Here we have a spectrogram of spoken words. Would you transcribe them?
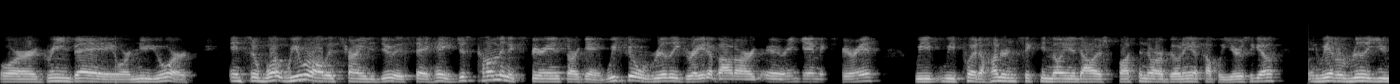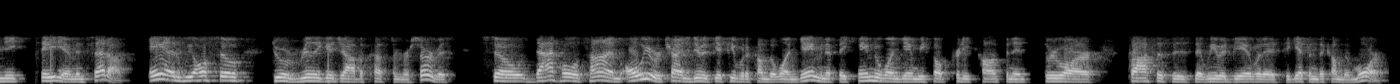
or Green Bay or New York. And so what we were always trying to do is say, hey, just come and experience our game. We feel really great about our, our in-game experience. We we put 160 million dollars plus into our building a couple years ago, and we have a really unique stadium and setup. And we also do a really good job of customer service. So that whole time, all we were trying to do is get people to come to one game. And if they came to one game, we felt pretty confident through our processes that we would be able to, to get them to come to more.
